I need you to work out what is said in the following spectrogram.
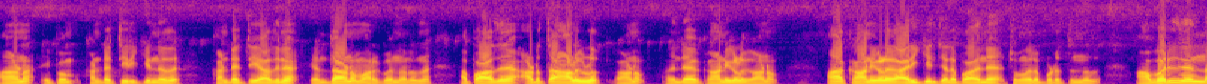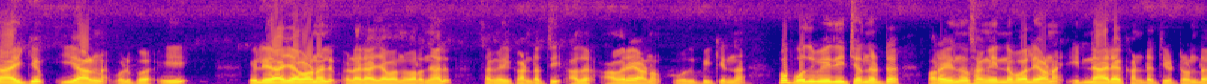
ആണ് ഇപ്പം കണ്ടെത്തിയിരിക്കുന്നത്. കണ്ടെത്തി അതിന് എന്താണ് മാർഗം എന്ന് പറയുന്നത് അപ്പോൾ അതിന് അടുത്ത ആളുകൾ കാണും. അതിന്റെ കാണികൾ കാണും. ആ കാണികൾ ആയിരിക്കും ചിലപ്പോൾ അതിനെ ചുമതലപ്പെടുത്തുന്നത്. അവരിൽ നിന്നായിരിക്കും ഈ വെളുപ്പ്. ഈ വലിയ രാജാവാണെങ്കിലും ഇളരാജാവെന്ന് പറഞ്ഞാലും സംഗതി കണ്ടെത്തി അത് അവരെയാണ് ബോധിപ്പിക്കുന്നത് അപ്പോൾ പൊതുവേദിയിൽ ചെന്നിട്ട് പറയുന്ന സംഗതി ഇന്ന പോലെയാണ് ഇന്ന ആരെ കണ്ടെത്തിയിട്ടുണ്ട്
